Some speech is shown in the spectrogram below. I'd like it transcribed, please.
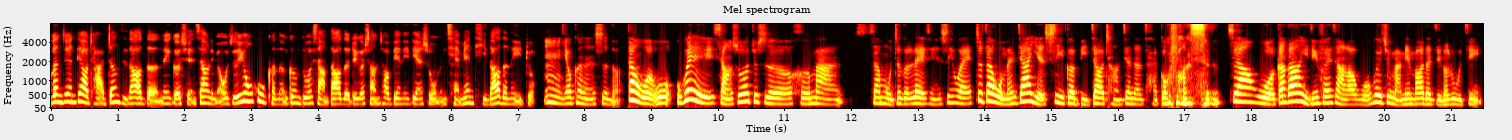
问卷调查征集到的那个选项里面，我觉得用户可能更多想到的这个商超便利店是我们前面提到的那一种。嗯，有可能是的。但我我我会想说，就是河马。山姆这个类型，是因为这在我们家也是一个比较常见的采购方式。虽然我刚刚已经分享了我会去买面包的几个路径，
